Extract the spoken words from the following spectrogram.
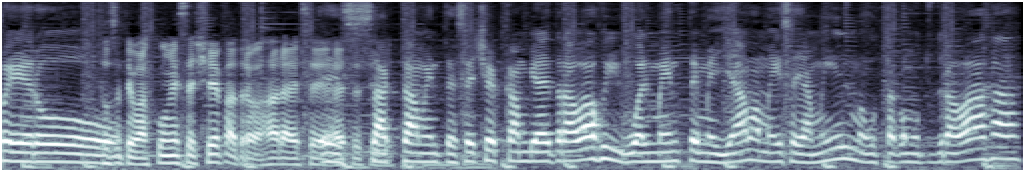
pero. Entonces te vas con ese chef a trabajar a ese. Exactamente, ese, chef cambia de trabajo, igualmente me llama, me dice Yamil, me gusta cómo tú trabajas,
